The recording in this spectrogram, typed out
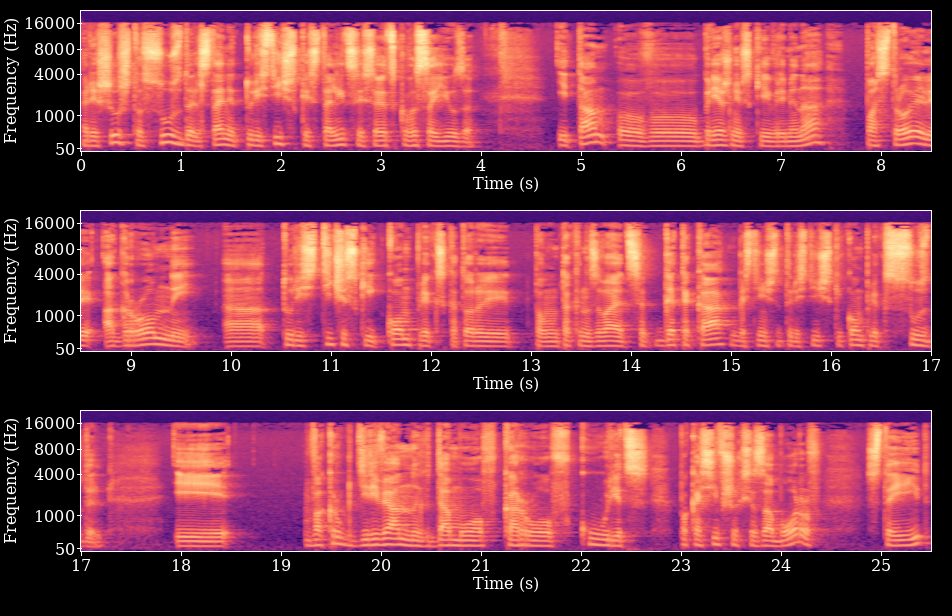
решил, что Суздаль станет туристической столицей Советского Союза. И там э, в брежневские времена построили огромный э, туристический комплекс, который, по-моему, так и называется ГТК, гостинично-туристический комплекс Суздаль. И вокруг деревянных домов, коров, куриц, покосившихся заборов стоит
